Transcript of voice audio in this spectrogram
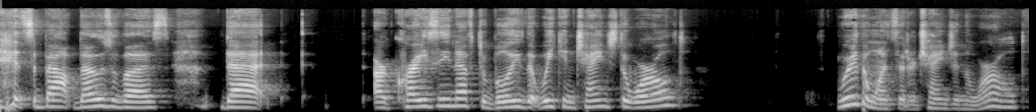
It's about those of us that are crazy enough to believe that we can change the world. We're the ones that are changing the world.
